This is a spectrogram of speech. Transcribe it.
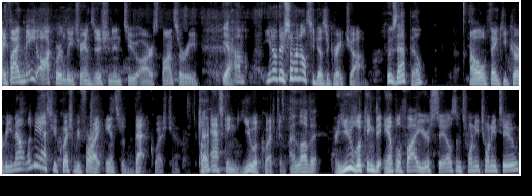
if I may awkwardly transition into our sponsor read, yeah. um, you know, there's someone else who does a great job. Who's that, Bill? Oh, thank you, Kirby. Now, let me ask you a question before I answer that question. I'm asking you a question. I love it. Are you looking to amplify your sales in 2022?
